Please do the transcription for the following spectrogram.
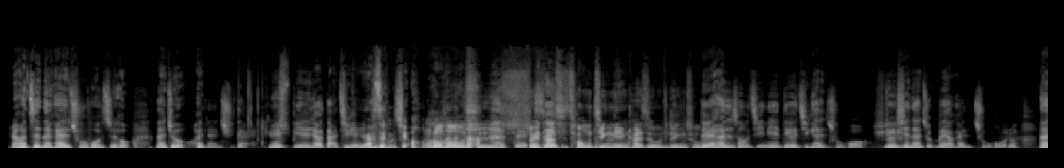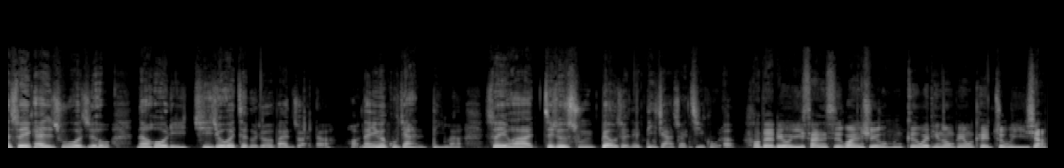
然后真的开始出货之后，那就很难取代，因为别人要打进来要这么久。哦，是，对，所以他是从今年开始稳定出货。对，他是从今年第二季开始出货，就现在准备要开始出货了。那所以开始出货之后，那获利其实就会整个就会反转了。好，那因为股价很低嘛，所以的话这就是属于标准的低价转机股了。好的，六一三四万旭，我们各位听众朋友可以注意一下。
